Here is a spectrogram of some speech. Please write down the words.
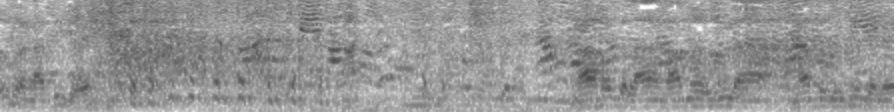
ဘူးဆိုတာငါသိတယ်ငါဟုတ်သလားငါမဟုတ်ဘူးလားငါဘယ်လိုဖြစ်တယ်လဲ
